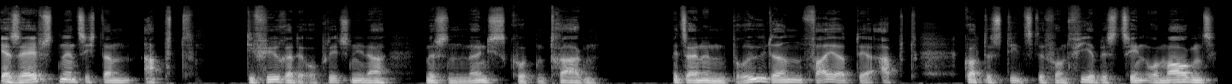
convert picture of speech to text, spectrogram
Er selbst nennt sich dann Abt. Die Führer der Opritschnina müssen Mönchskutten tragen. Mit seinen Brüdern feiert der Abt Gottesdienste von vier bis zehn Uhr morgens,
